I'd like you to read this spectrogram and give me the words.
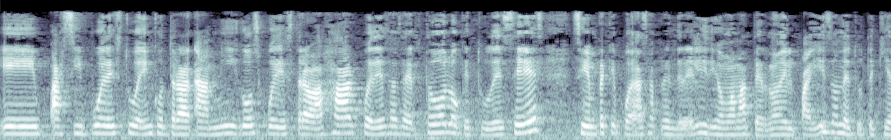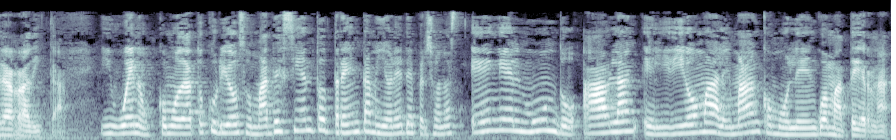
eh, así puedes tú encontrar amigos, puedes trabajar, puedes hacer todo lo que tú desees siempre que puedas aprender el idioma materno del país donde tú te quieras radicar. Y bueno, como dato curioso, más de 130 millones de personas en el mundo hablan el idioma alemán como lengua materna.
